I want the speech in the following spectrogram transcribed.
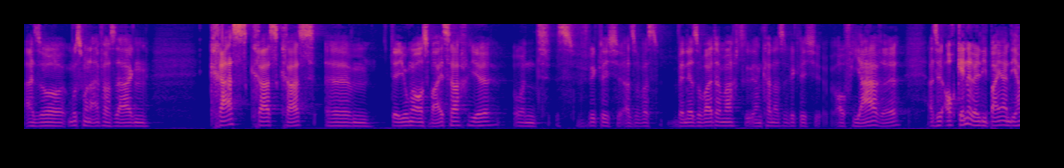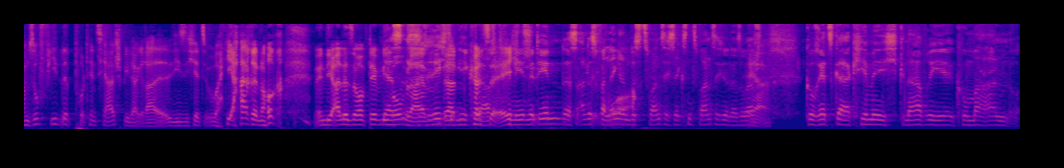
Also muss man einfach sagen, krass, krass, krass. Ähm, der Junge aus Weissach hier und ist wirklich, also was, wenn er so weitermacht, dann kann das wirklich auf Jahre, also auch generell die Bayern, die haben so viele Potenzialspieler gerade, die sich jetzt über Jahre noch, wenn die alle so auf dem Niveau bleiben, dann kannst du echt. Mit denen das alles verlängern boah. bis 2026 oder sowas. Ja. Goretzka, Kimmich, Gnabry, Koman. Oh,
